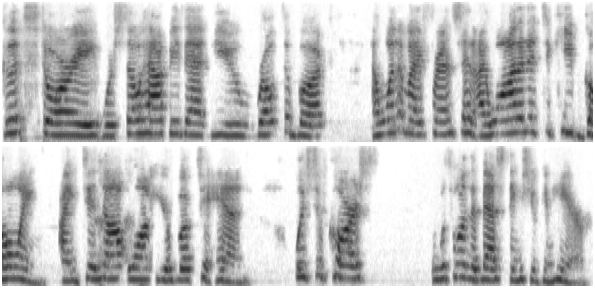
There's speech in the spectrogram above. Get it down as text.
good story. We're so happy that you wrote the book. And one of my friends said, I wanted it to keep going. I did not want your book to end, which, of course, was one of the best things you can hear.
